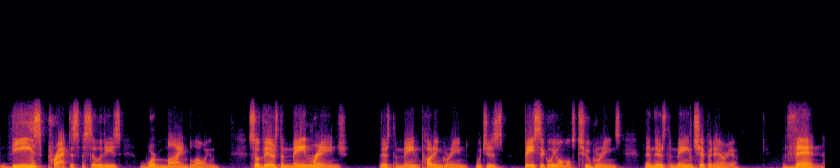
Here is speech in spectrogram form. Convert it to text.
These practice facilities were mind blowing. So there's the main range, there's the main putting green, which is basically almost two greens. Then there's the main chipping area. Then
